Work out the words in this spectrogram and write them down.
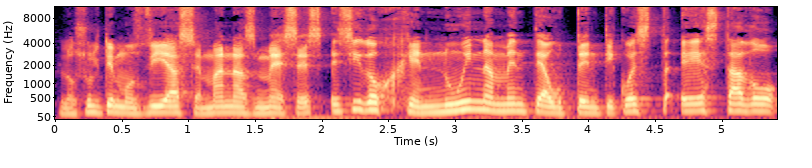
los últimos días, semanas, meses? ¿He sido genuinamente auténtico? ¿He estado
